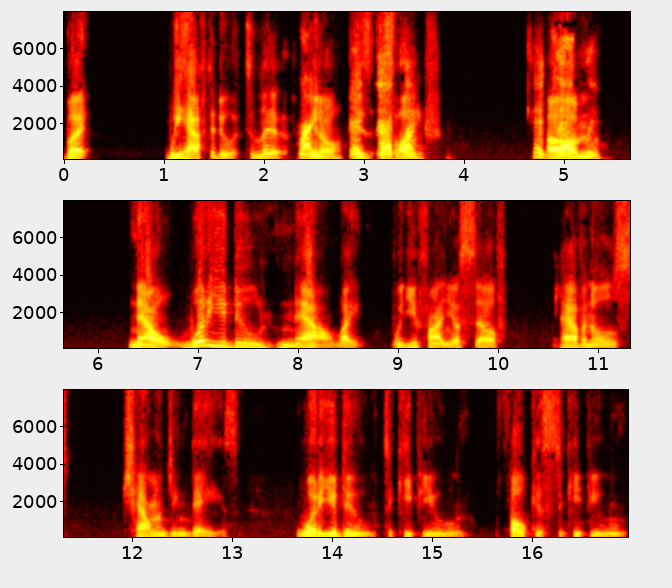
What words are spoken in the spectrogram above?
but we have to do it to live. Right. You know, exactly. it's, it's life. Exactly. Um, now, what do you do now? Like when you find yourself having those challenging days, what do you do to keep you focused, to keep you,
